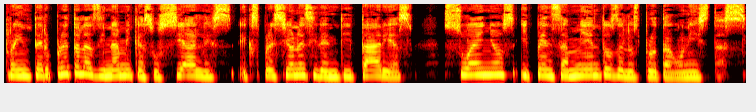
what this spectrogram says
reinterpreta las dinámicas sociales, expresiones identitarias, sueños y pensamientos de los protagonistas.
